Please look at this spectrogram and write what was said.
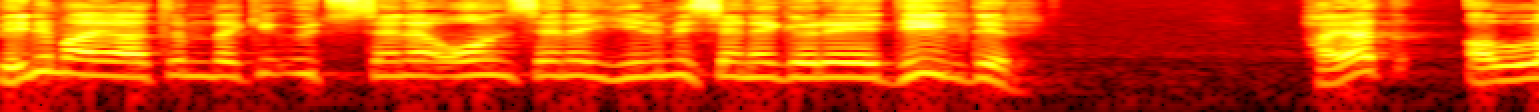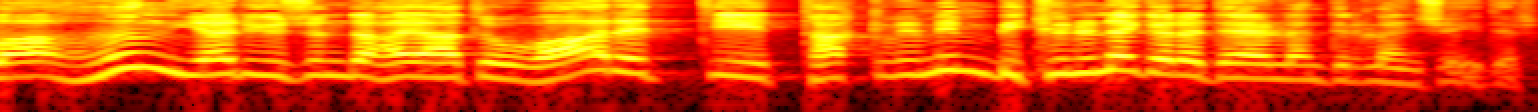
benim hayatımdaki 3 sene, 10 sene, 20 sene göreye değildir. Hayat, Allah'ın yeryüzünde hayatı var ettiği takvimin bütününe göre değerlendirilen şeydir.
